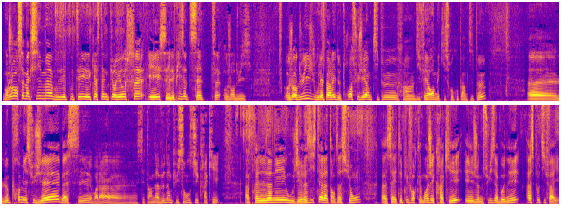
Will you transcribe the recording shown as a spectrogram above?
Bonjour, c'est Maxime, vous écoutez Casten Curios et c'est l'épisode 7 aujourd'hui. Aujourd'hui, je voulais parler de trois sujets un petit peu différents mais qui se recoupent un petit peu. Euh, le premier sujet, bah, c'est voilà, euh, c'est un aveu d'impuissance, j'ai craqué. Après des années où j'ai résisté à la tentation, euh, ça a été plus fort que moi, j'ai craqué et je me suis abonné à Spotify.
